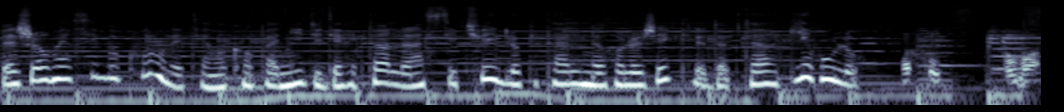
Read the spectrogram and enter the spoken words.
Ben, je vous remercie beaucoup. On était en compagnie du directeur de l'Institut et de l'hôpital neurologique, le docteur Guy Rouleau. Merci. Au revoir.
